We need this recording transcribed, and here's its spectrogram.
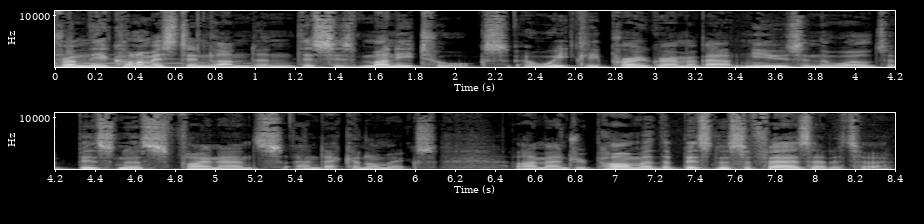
From The Economist in London, this is Money Talks, a weekly programme about news in the worlds of business, finance, and economics. I'm Andrew Palmer, the Business Affairs Editor.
